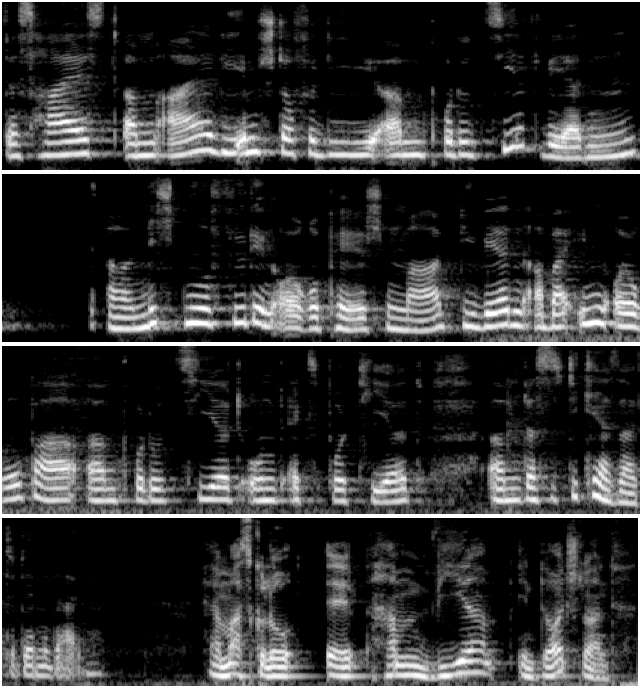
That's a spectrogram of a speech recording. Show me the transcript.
Das heißt, ähm, all die Impfstoffe, die ähm, produziert werden, nicht nur für den europäischen Markt, die werden aber in Europa ähm, produziert und exportiert. Ähm, das ist die Kehrseite der Medaille. Herr Maskolo, äh, haben wir in Deutschland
